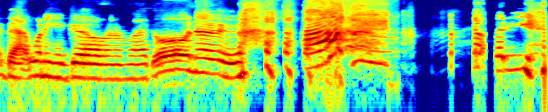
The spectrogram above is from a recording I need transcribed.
about wanting a girl, and I'm like, oh no, buddy.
